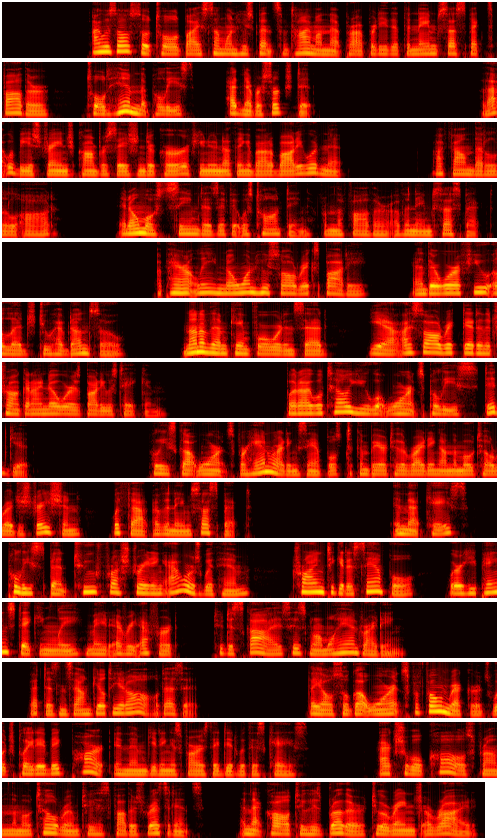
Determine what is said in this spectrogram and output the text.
I was also told by someone who spent some time on that property that the named suspect's father told him that police had never searched it. That would be a strange conversation to occur if you knew nothing about a body, wouldn't it? I found that a little odd. It almost seemed as if it was taunting from the father of the named suspect. Apparently, no one who saw Rick's body, and there were a few alleged to have done so, none of them came forward and said, Yeah, I saw Rick dead in the trunk and I know where his body was taken. But I will tell you what warrants police did get. Police got warrants for handwriting samples to compare to the writing on the motel registration with that of the named suspect. In that case, police spent two frustrating hours with him trying to get a sample where he painstakingly made every effort to disguise his normal handwriting. That doesn't sound guilty at all, does it? They also got warrants for phone records, which played a big part in them getting as far as they did with this case actual calls from the motel room to his father's residence, and that call to his brother to arrange a ride.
